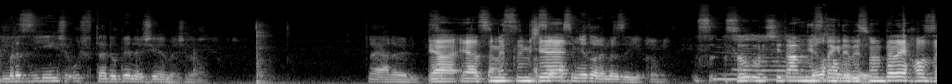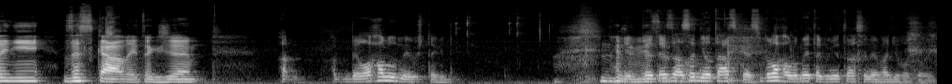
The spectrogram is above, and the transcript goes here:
mrzí, že už v té době nežijeme, že jo? Ne, já nevím. Já- já si myslím, asi, že- Asi mě to nemrzí, jako. S- No. Jsou určitá města, kde bychom byli hozeni ze skály, takže A, bylo halumy už tehdy. nevím, To, je- to je zásadní otázka. Jestli bylo halumy, tak by mě to asi nevadilo tolik.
